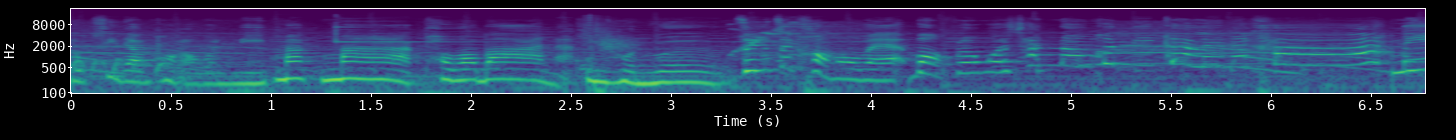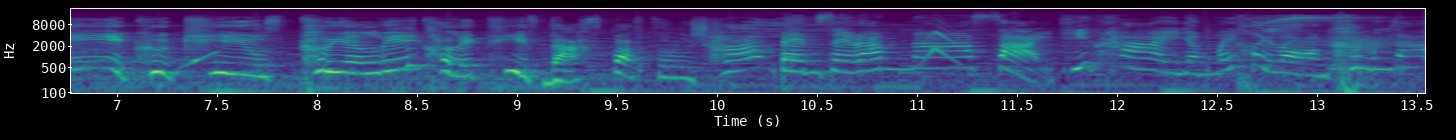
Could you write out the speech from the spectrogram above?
ลุคสีดำของเราวันนี้มากๆ เพราะว่าบ้านอะคุมโทนเวอร์ซึ่งจะขอมาแวะบอกโปรโมชั่นน้องคนนี้กันเลยนะคะ นี่คือ Kiehl's Clearly Collective Dark Spot Solution เป็นเซรั่มหน้าใสที่ใครยังไม่เคยลองคือไม่ได้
